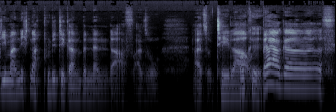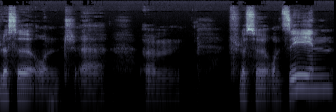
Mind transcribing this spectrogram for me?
die man nicht nach Politikern benennen darf. Also, also Täler okay. und Berge, Flüsse und äh, ähm, Flüsse und Seen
